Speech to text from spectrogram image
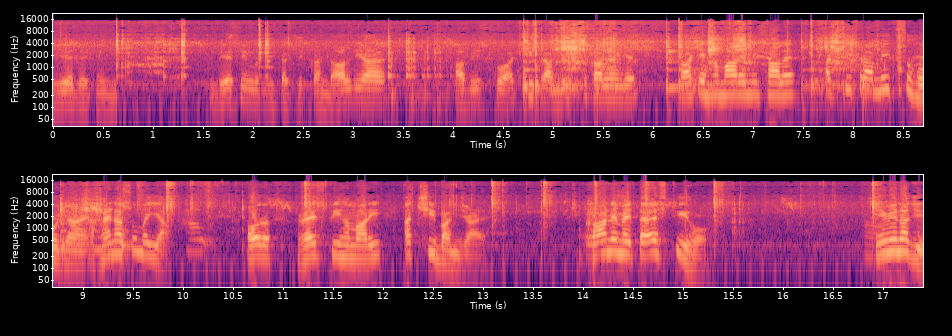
ये देखें ये देसी मुर्गी का चिकन डाल दिया है। अब इसको अच्छी तरह मिक्स कर लेंगे ताकि हमारे मिसाले अच्छी तरह मिक्स हो जाएँ। है ना सुमैया? और रेसिपी हमारी अच्छी बन जाए। खाने में टेस्टी हो। इवे ना जी?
